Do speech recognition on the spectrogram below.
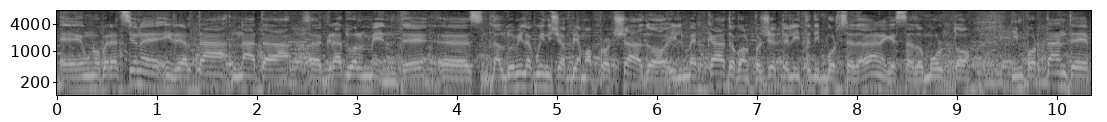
È un'operazione in realtà nata eh, gradualmente, eh, dal 2015 abbiamo approcciato il mercato con il progetto Elite di Borsa Italiana che è stato molto importante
